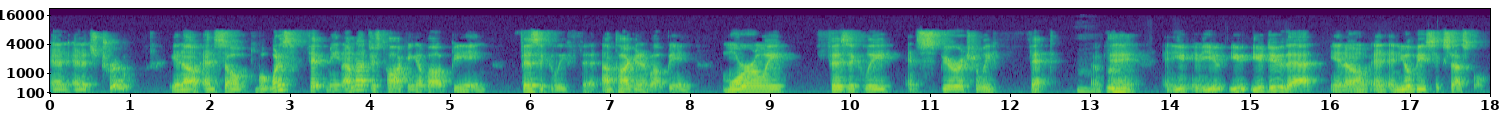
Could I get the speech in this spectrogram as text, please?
and, and it's true, you know? And so, but what does fit mean? I'm not just talking about being physically fit. I'm talking about being morally, physically, and spiritually fit. Mm-hmm. Okay, mm-hmm. and you if you you you do that, you know, and, and you'll be successful.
